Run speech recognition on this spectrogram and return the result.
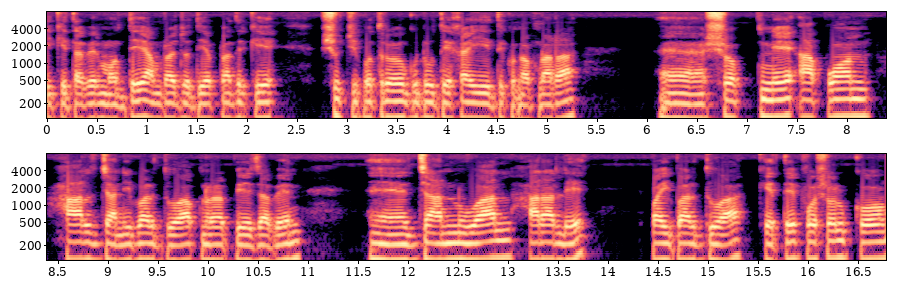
এই কিতাবের মধ্যে। আমরা যদি আপনাদেরকে সূচিপত্রগুলো দেখাই দেখুন আপনারা স্বপ্নে আপন হাল জানিবার দোয়া আপনারা পেয়ে যাবেন। জানওয়াল হারালে পাইবার দোয়া, খেতে ফসল কম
